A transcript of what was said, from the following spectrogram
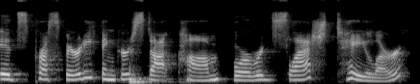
It's prosperitythinkers.com forward slash Taylor.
